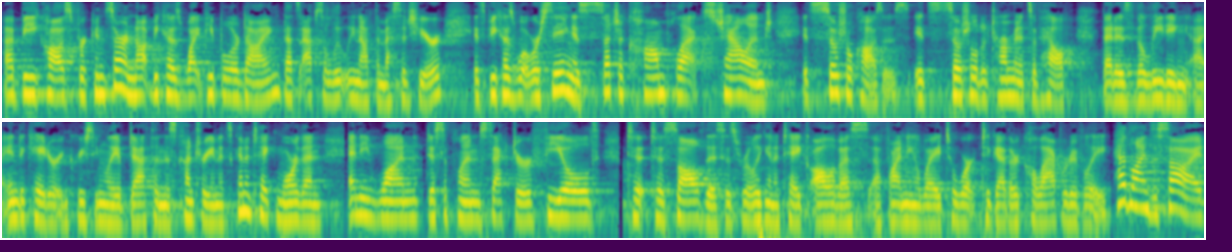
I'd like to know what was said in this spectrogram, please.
uh, be cause for concern, not because white people are dying. That's absolutely not the message here. It's because what we're seeing is such a complex challenge. It's social causes. It's social determinants of health that is the leading uh, indicator increasingly of death in this country. And it's going to take more than any one discipline, sector, field to, to solve this. It's really going to take all of us uh, finding a way to work together collaboratively. Headlines aside,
